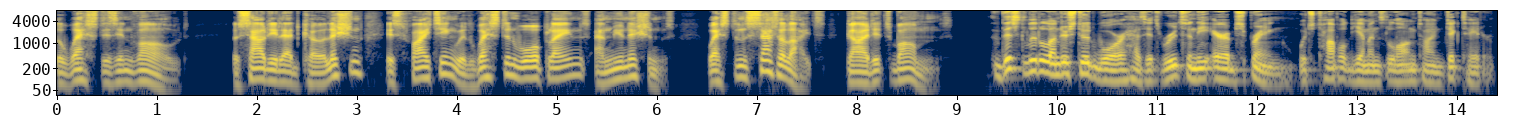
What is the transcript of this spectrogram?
the West is involved. The Saudi led coalition is fighting with Western warplanes and munitions. Western satellites guide its bombs. This little understood war has its roots in the Arab Spring, which toppled Yemen's longtime dictator.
